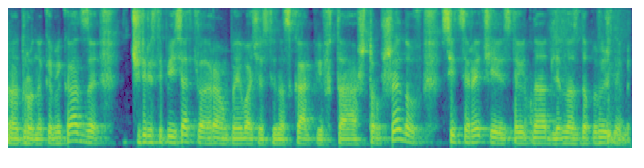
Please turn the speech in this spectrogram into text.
дрони камікадзе. 450 кг бойова частина скальпів та штормшедов. Всі ці речі стають на для нас допоміжними.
